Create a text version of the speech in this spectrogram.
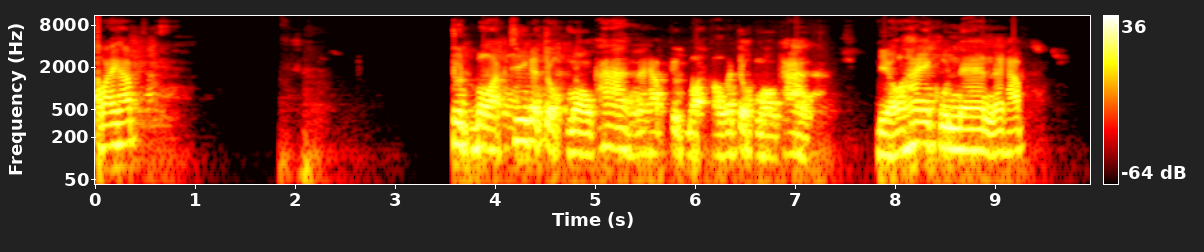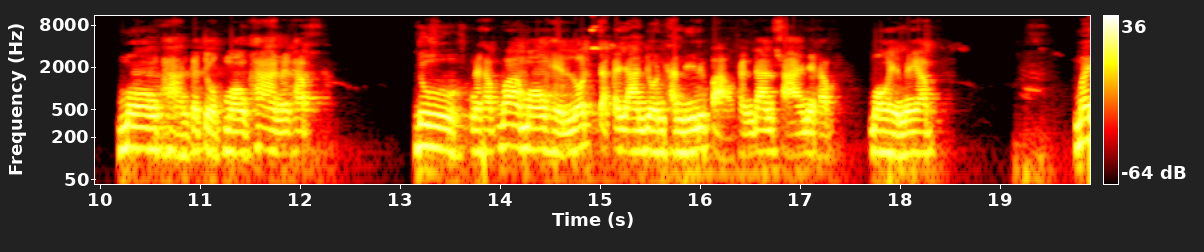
ต่อไปครับ จุดบอดที่กระจกมองข้างนะครับ จุดบอดของกระจกมองข้าง เดี๋ยวให้คุณแนนนะครับ มองผ่านกระจกมองข้างนะครับ ดูนะครับว่ามองเห็นรถจักรยานยนต์คันนี้หรือเปล่าทางด้านซ้ายเนี่ยครับ มองเห็นไหมครับ ไม่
